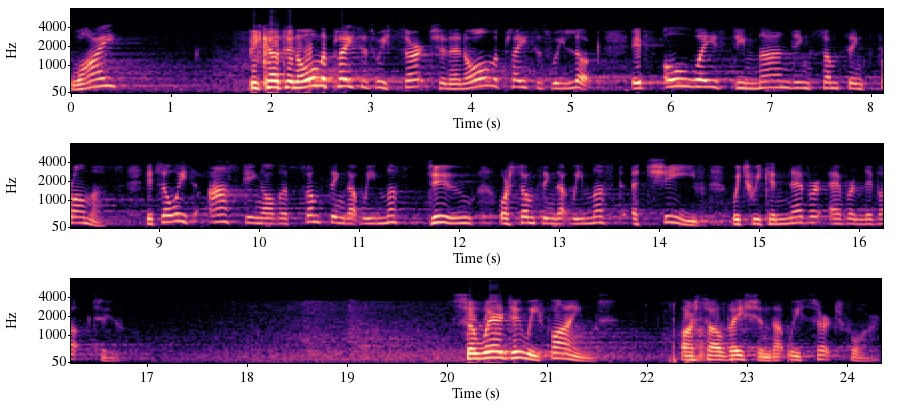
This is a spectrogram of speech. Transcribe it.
Why? Because in all the places we search and in all the places we look, it's always demanding something from us. It's always asking of us something that we must do or something that we must achieve, which we can never ever live up to. So, where do we find our salvation that we search for?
